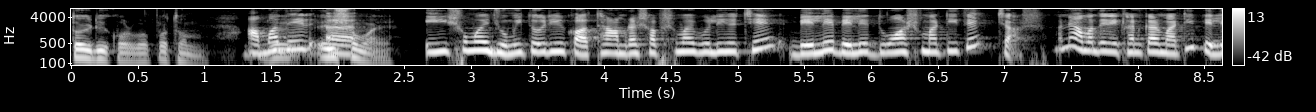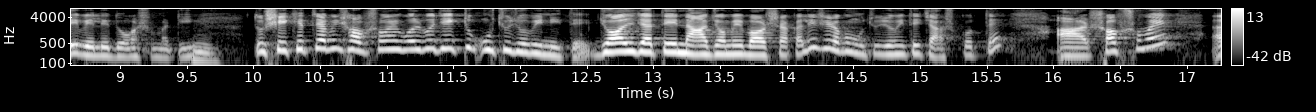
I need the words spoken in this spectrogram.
তৈরি করব প্রথম? আমাদের এই সময়ে? এই সময় জমি তৈরির কথা আমরা সবসময় বলি হচ্ছে বেলে বেলে দোঁয়াশ মাটিতে চাষ। মানে আমাদের এখানকার মাটি বেলে বেলে দোঁয়াশ মাটি। তো সেক্ষেত্রে আমি সবসময় বলব যে একটু উঁচু জমি নিতে জল যাতে না জমে বর্ষাকালে সেরকম উঁচু জমিতে চাষ করতে। আর সবসময় আহ,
